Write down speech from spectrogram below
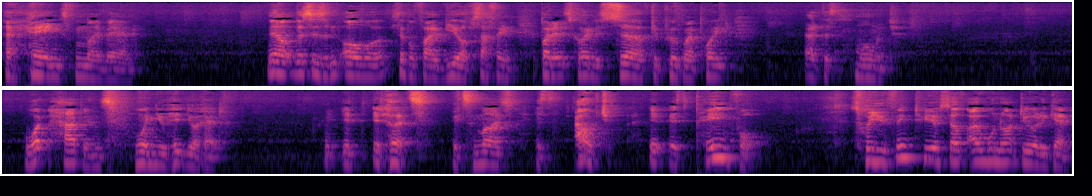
that hangs from my van. Now, this is an oversimplified view of suffering, but it's going to serve to prove my point at this moment. What happens when you hit your head? It, it hurts. It's much. It's ouch. It, it's painful. So you think to yourself, I will not do it again.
